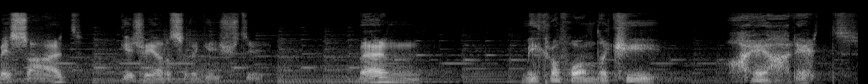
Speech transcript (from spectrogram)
Ve saat gece yarısını geçti. Ben mikrofondaki hayalet.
